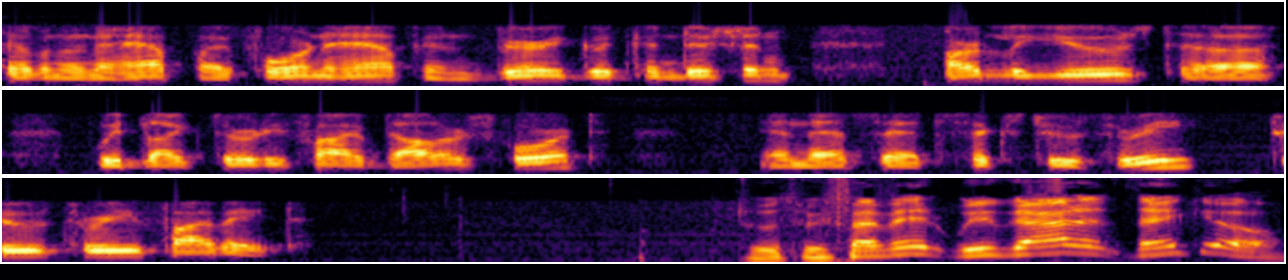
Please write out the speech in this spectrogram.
seven and a half by four and a half, in very good condition, hardly used. Uh, we'd like thirty-five dollars for it, and that's at six two three two three five eight. Two three five eight. We've got it. Thank you.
